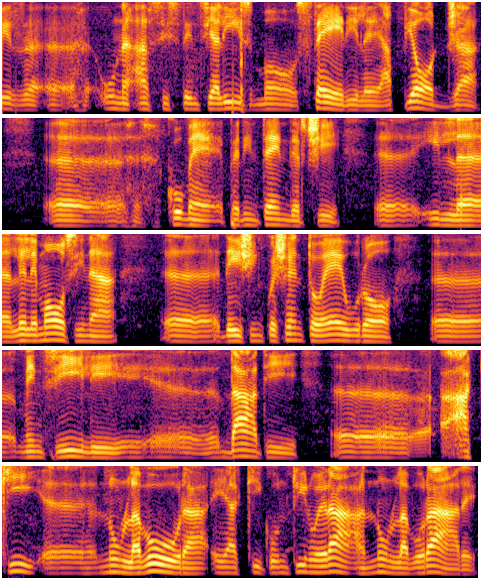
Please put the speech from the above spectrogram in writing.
per eh, un assistenzialismo sterile, a pioggia, eh, come per intenderci eh, l'elemosina dei 500 euro mensili dati a chi non lavora e a chi continuerà a non lavorare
